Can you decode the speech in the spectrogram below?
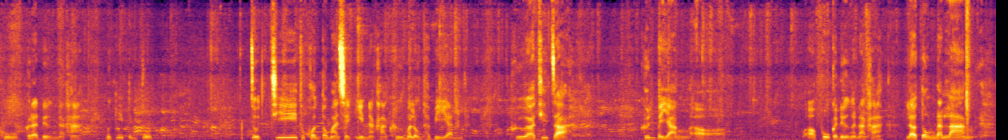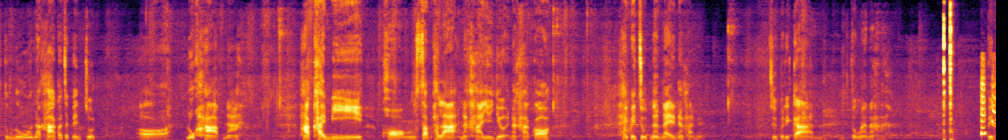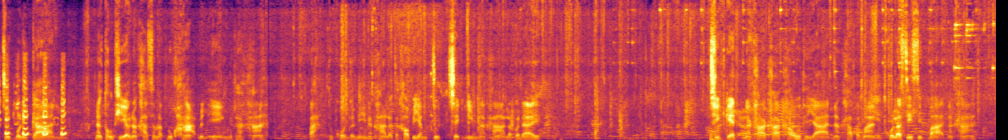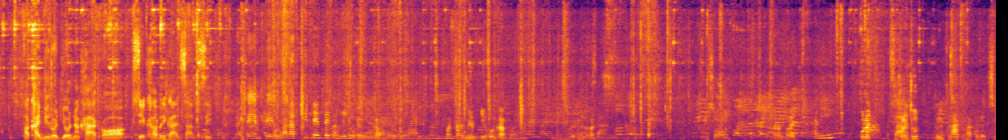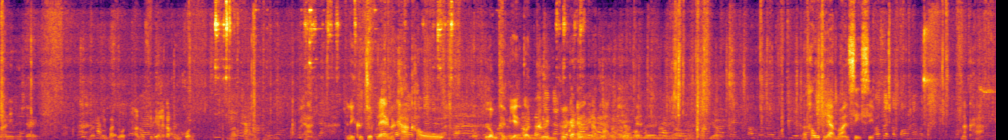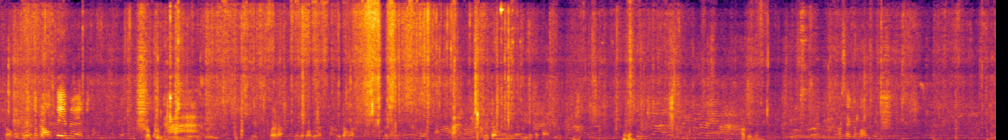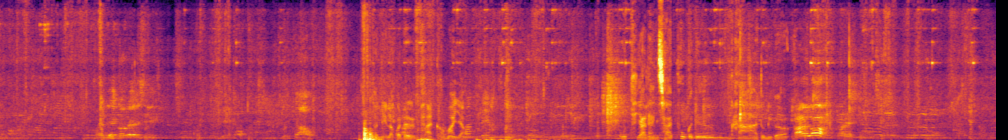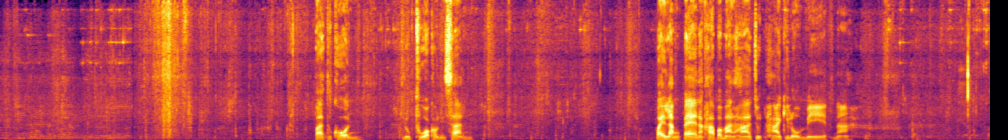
ภูกระดึงนะคะ เมื่อกี้เป็นจุดจุดที่ทุกคนต้องมาเช็คอินนะคะ คือมาลงทะเบียน เพื่อที่จะขึ้นไปยังเอ่อ ภูกระดึงนะคะ แล้วตรงด้านล่างตรงนู้นนะคะก็จะเป็นจุดลูกหาบนะ หากใครมีของสัมภาระนะคะเยอะๆนะคะก็ให้ไปจุดนั้นได้นะคะเนี่ยจุดบริการตรงนั้นนะคะเป็นจุดบริการนักท่องเที่ยวนะคะสำหรับลูกหาบนั่นเองนะคะปะทุกคนตอนนี้นะคะ เราจะเข้าไปยังจุดเช็คอินนะคะ แล้วก็ได้ ทิเก็ตนะคะ ค่าเข้าอุทยานนะคะ ประมาณคนละ 40 บาทนะคะ หากใครมีรถยนต์นะคะ ก็เสียค่าบริการ 30 เปมเปมครับพี่เปมไปก่อนเลยลูกบัตรค่าธรรมเนียมกี่คนครับสองอันนั้นเท่าไหร่อันนี้คนละสาม คนละชุดค่ะคนละชุดอันนี้ไม่ใช่แบบนี้บัตรรถอารมณ์ทะเบียนแล้วครับหนึ่งคนค่ะ อันนี้คือจุดแรกนะคะ เข้าลงทะเบียนก่อนขึ้นภูกระดึงนะคะก็เข้าอุทยานประมาณเอาใส่กระเป๋านะ40 นะคะต่อคนกระเป๋าเปมเลยอะไม่ต้องเดี๋ยวมันขอบคุณค่ะไปละไม่กระเป๋าไปละไม่ต้องละไม่ต้องไปไม่ต้องนี้มีในกระเป๋าครับเป็นมันเอาใส่กระเป๋าเปมตอนนี้ เราก็เดินผ่านเข้ามายังอุทยานแห่งชาติภูกระดึงค่ะ ตรงนี้ก็ป่าทุกคน ลูกทัวร์ของดิฉัน ไปหลังแปรนะคะ ประมาณ 5.5 กิโลเมตรนะ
